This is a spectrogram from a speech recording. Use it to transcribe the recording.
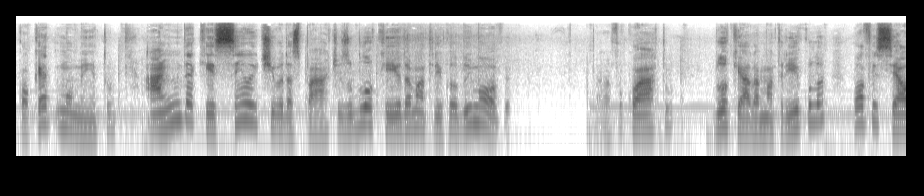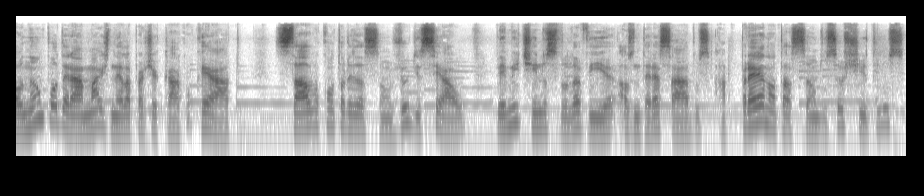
qualquer momento, ainda que sem oitiva das partes, o bloqueio da matrícula do imóvel. Parágrafo 4 Bloqueada a matrícula, o oficial não poderá mais nela praticar qualquer ato, salvo com autorização judicial, permitindo-se, todavia, aos interessados a pré-anotação dos seus títulos,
